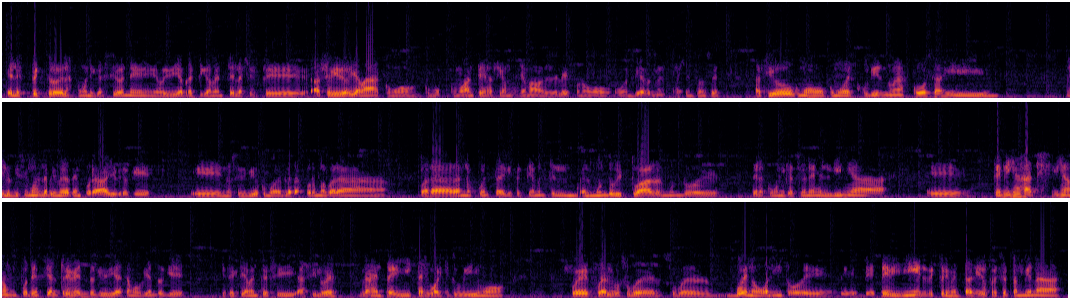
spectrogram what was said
el espectro de las comunicaciones, hoy día prácticamente la gente hace videollamadas como, como, como antes hacíamos llamadas de teléfono o, enviar mensajes, entonces ha sido como, como descubrir nuevas cosas y, y lo que hicimos en la primera temporada yo creo que eh, nos sirvió como de plataforma para, para darnos cuenta de que efectivamente el, mundo virtual o el mundo de, de las comunicaciones en línea eh, tenía, tenía un potencial tremendo que hoy día estamos viendo que, efectivamente sí así lo es. Las entrevistas igual que tuvimos, fue, fue algo súper súper bueno, bonito de, vivir, de experimentar y de ofrecer también a,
